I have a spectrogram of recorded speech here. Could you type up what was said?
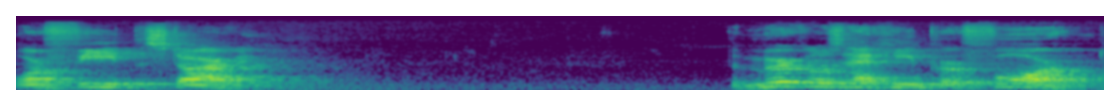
or feed the starving. The miracles that he performed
